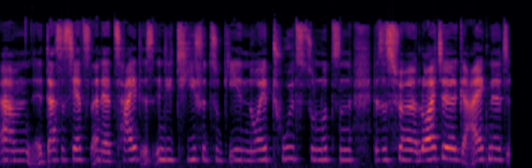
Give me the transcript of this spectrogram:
ähm, dass es jetzt an der Zeit ist, in die Tiefe zu gehen, neue Tools zu nutzen. Das ist für Leute geeignet,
